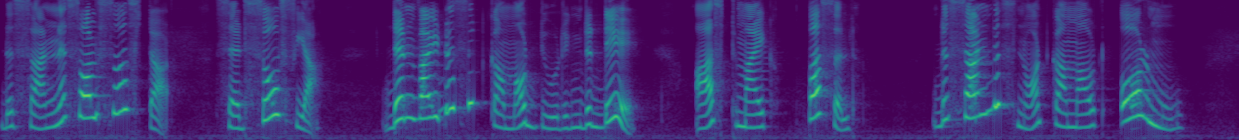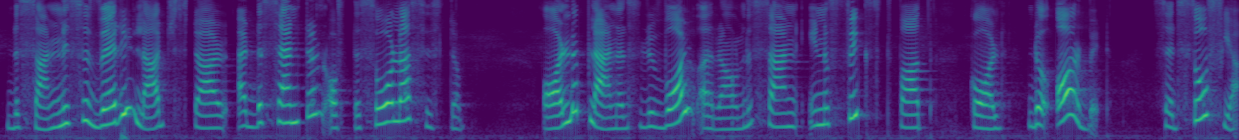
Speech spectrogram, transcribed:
the sun is also a star, said Sophia. Then why does it come out during the day? asked Mike, puzzled. The sun does not come out or move. The sun is a very large star at the center of the solar system. All the planets revolve around the sun in a fixed path called the orbit, said Sophia.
